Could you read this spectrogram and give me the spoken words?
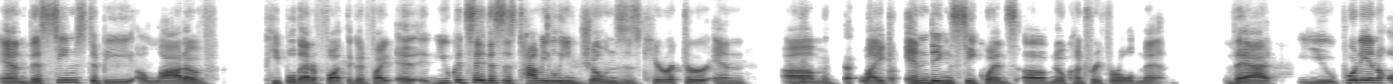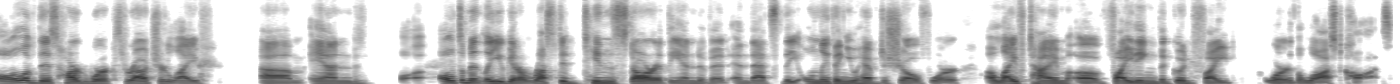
and this seems to be a lot of people that have fought the good fight. Uh, you could say this is Tommy Lee Jones's character and um, like ending sequence of No Country for Old Men. That you put in all of this hard work throughout your life, um, and ultimately you get a rusted tin star at the end of it, and that's the only thing you have to show for a lifetime of fighting the good fight or the lost cause.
